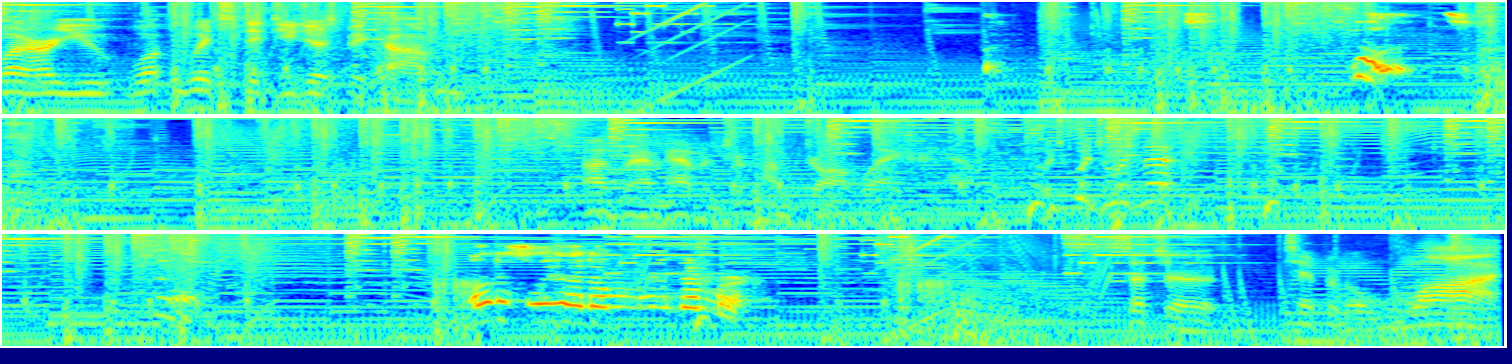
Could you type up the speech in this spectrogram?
What are you? What? Which did you just become? Such a typical. Why?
